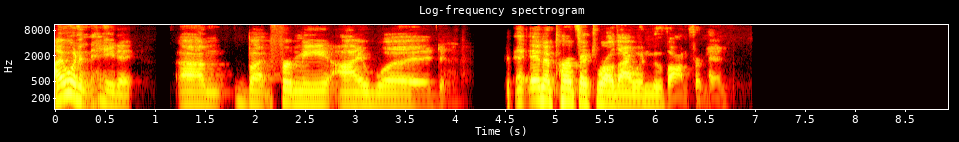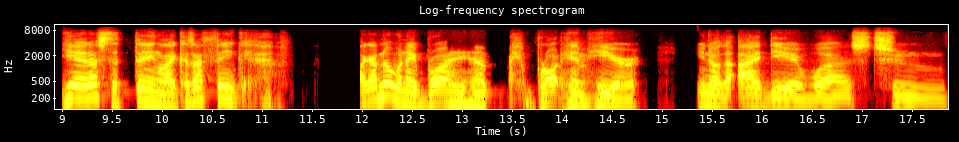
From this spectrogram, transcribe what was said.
I wouldn't hate it. Um, but for me, I would in a perfect world, I would move on from him. Yeah, that's the thing. Like, because I think, like, I know when they brought him brought him here, you know, the idea was to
